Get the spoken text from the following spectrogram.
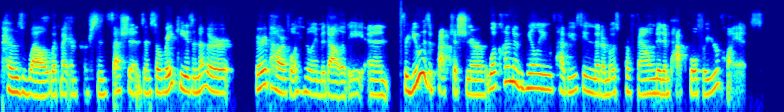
pairs well with my in person sessions. And so Reiki is another very powerful healing modality. And for you as a practitioner, what kind of healings have you seen that are most profound and impactful for your clients?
